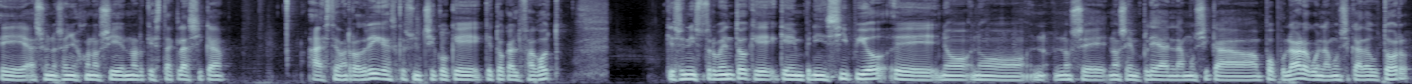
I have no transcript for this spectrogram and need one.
Eh, hace unos años conocí en una orquesta clásica a Esteban Rodríguez, que es un chico que, toca el fagot, que es un instrumento que, en principio eh, no, no, no, se, no se emplea en la música popular o en la música de autor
